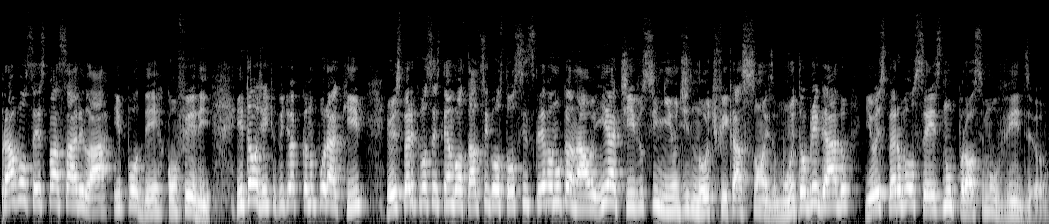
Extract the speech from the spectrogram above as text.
para vocês passarem lá e poder conferir. Então, gente, o vídeo vai ficando por aqui. Eu espero que vocês tenham gostado. Se gostou, se inscreva no canal e ative o sininho de notificações. Muito obrigado e eu espero vocês vocês no próximo vídeo.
